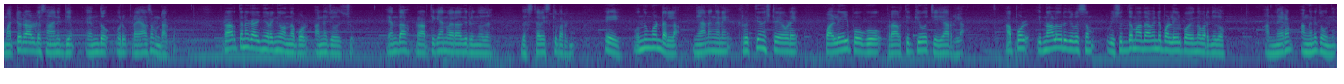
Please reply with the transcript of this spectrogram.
മറ്റൊരാളുടെ സാന്നിധ്യം എന്തോ ഒരു പ്രയാസമുണ്ടാക്കും. പ്രാർത്ഥന കഴിഞ്ഞിറങ്ങി വന്നപ്പോൾ അന്ന ചോദിച്ചു എന്താ പ്രാർത്ഥിക്കാൻ വരാതിരുന്നത്? ദസ്തവേസ്കി പറഞ്ഞു ഏയ് ഒന്നും കൊണ്ടല്ല. ഞാനങ്ങനെ കൃത്യനിഷ്ഠയോടെ പള്ളിയിൽ പോകുകയോ പ്രാർത്ഥിക്കുകയോ ചെയ്യാറില്ല. അപ്പോൾ ഇന്നാളൊരു ദിവസം വിശുദ്ധ മാതാവിന്റെ പള്ളിയിൽ പോയെന്ന് പറഞ്ഞതോ? അന്നേരം അങ്ങനെ തോന്നി.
